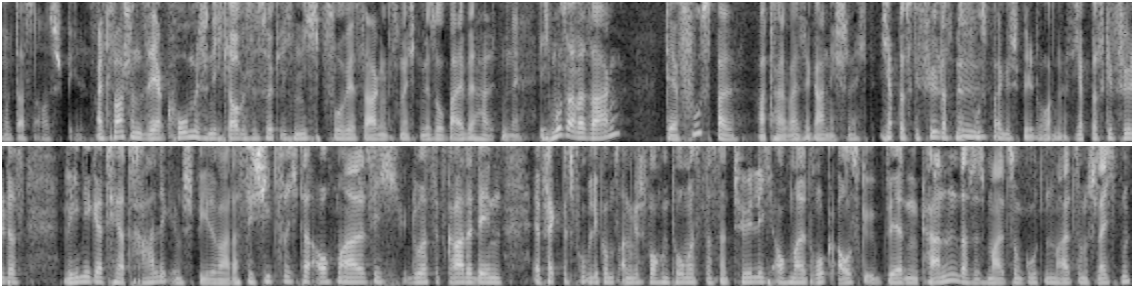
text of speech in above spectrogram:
und das ausspielen. Es war schon sehr komisch und ich glaube, es ist wirklich nichts, wo wir sagen, das möchten wir so beibehalten. Nee. Ich muss aber sagen, der Fußball war teilweise gar nicht schlecht. Ich habe das Gefühl, dass mehr mhm. Fußball gespielt worden ist. Ich habe das Gefühl, dass weniger Theatralik im Spiel war, dass die Schiedsrichter auch mal sich, du hast jetzt gerade den Effekt des Publikums angesprochen, Thomas, dass natürlich auch mal Druck ausgeübt werden kann. Das ist mal zum Guten, mal zum Schlechten.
